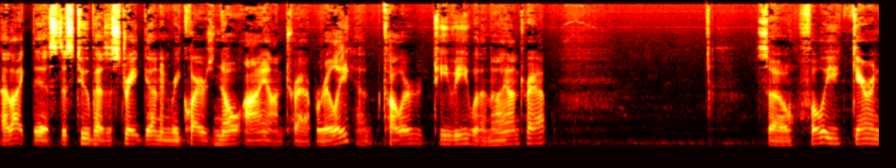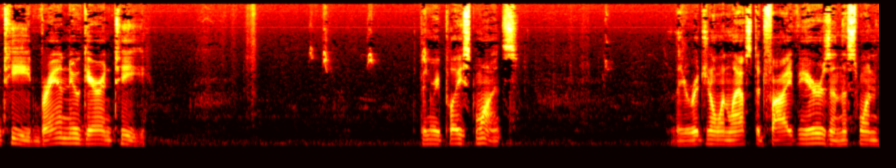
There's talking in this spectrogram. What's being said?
I like this. This tube has a straight gun and requires no ion trap. Really? A color TV with an ion trap? So, fully guaranteed. Brand new guarantee. Been replaced once. The original one lasted five years, and this one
